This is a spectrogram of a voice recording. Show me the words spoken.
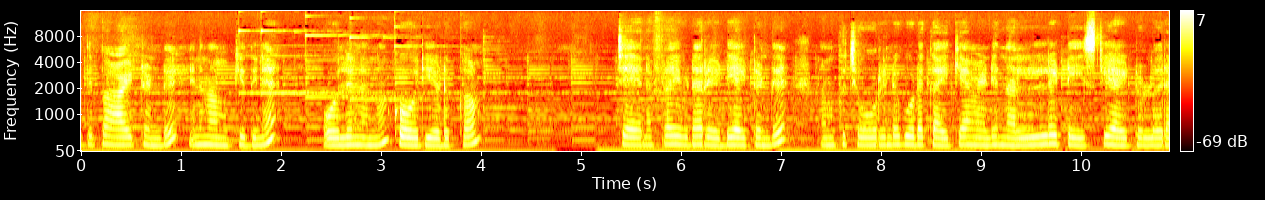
ഇതിപ്പോൾ ആയിട്ടുണ്ട്. ഇനി നമുക്കിതിനെ ഓയിലിൽ നിന്നും കോരിയെടുക്കാം. ചേന ഫ്രൈ ഇവിടെ റെഡി ആയിട്ടുണ്ട്. നമുക്ക് ചോറിന്റെ കൂടെ കഴിക്കാൻ വേണ്ടി നല്ല ടേസ്റ്റി ആയിട്ടുള്ള ഒരു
